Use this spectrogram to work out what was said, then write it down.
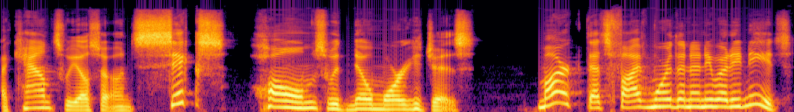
accounts? We also own six homes with no mortgages. Mark, that's five more than anybody needs.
